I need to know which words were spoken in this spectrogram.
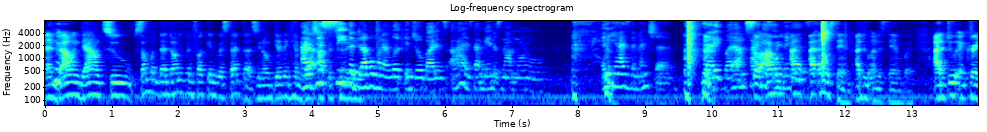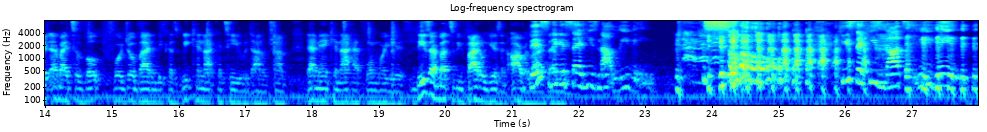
and bowing down to someone that don't even fucking respect us. You know, giving him. I just see the devil when I look in Joe Biden's eyes. That man is not normal, and he has dementia. Like, but I'm So I mean, I. I understand. I do understand, but I do encourage everybody to vote for Joe Biden because we cannot continue with Donald Trump. That man cannot have four more years. These are about to be vital years in our This lives. at nigga said he's not leaving. So he said he's not leaving.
